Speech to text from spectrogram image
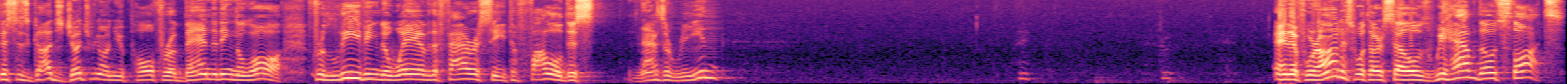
This is God's judgment on you, Paul, for abandoning the law, for leaving the way of the Pharisee to follow this Nazarene. And if we're honest with ourselves, we have those thoughts.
